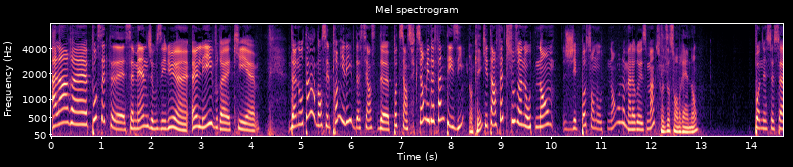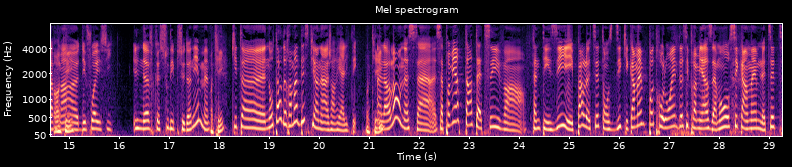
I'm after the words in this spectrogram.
Alors, euh, pour cette euh, semaine, je vous ai lu un, un livre euh, qui est euh, d'un auteur dont c'est le premier livre de science, de pas de science-fiction, mais de fantasy, qui est en fait sous un autre nom. J'ai pas son autre nom, là, malheureusement. Tu veux dire son vrai nom? Pas nécessairement. Des fois, ici, il n'œuvre que sous des pseudonymes. Qui est un, auteur de romans d'espionnage en réalité. Alors là, on a sa, sa première tentative en fantasy et par le titre, on se dit qu'il est quand même pas trop loin de ses premières amours. C'est quand même le titre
